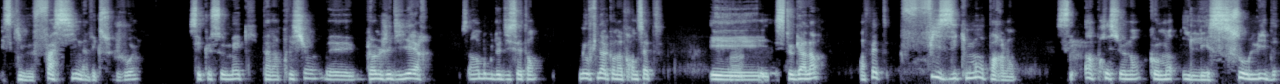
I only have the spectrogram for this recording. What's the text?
et ce qui me fascine avec ce joueur, c'est que ce mec, t'as l'impression, mais comme j'ai dit hier, c'est un bouc de 17 ans, mais au final, qu'on a 37. Et ce gars-là, en fait, physiquement parlant, c'est impressionnant comment il est solide.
